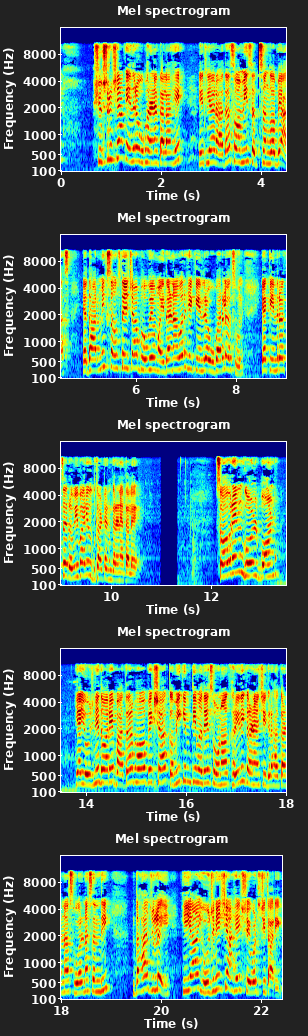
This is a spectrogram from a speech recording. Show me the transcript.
शुश्रूषा केंद्र उभारण्यात आलं आहे. इथल्या राधास्वामी सत्संग व्यास या धार्मिक संस्थेच्या भव्य मैदानावर हे केंद्र उभारलं असून या केंद्राचं रविवारी उद्घाटन करण्यात आलंय. सॉवरेन गोल्ड बॉन्ड या योजनेद्वारे बाजारभावापेक्षा कमी किमतीमध्ये सोनं खरेदी करण्याची ग्राहकांना सुवर्ण संधी दहा जुलै ही या योजनेची आहे शेवटची तारीख.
